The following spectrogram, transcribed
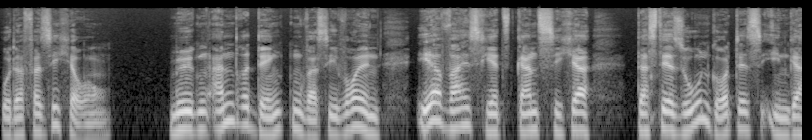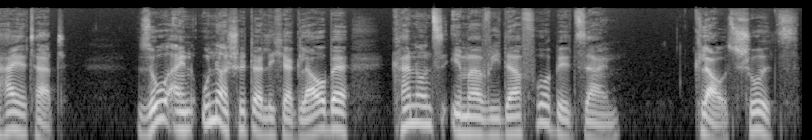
oder Versicherung. Mögen andere denken, was sie wollen, er weiß jetzt ganz sicher, dass der Sohn Gottes ihn geheilt hat. So ein unerschütterlicher Glaube kann uns immer wieder Vorbild sein. Klaus Schulz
